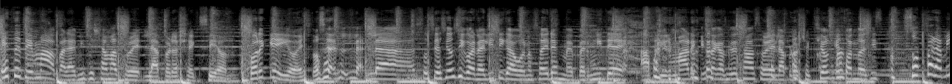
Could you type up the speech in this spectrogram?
Este tema para mí se llama sobre la proyección. ¿Por qué digo esto? O sea, la, la Asociación Psicoanalítica de Buenos Aires me permite afirmar que esta canción se llama sobre la proyección, que es cuando decís, sos para mí,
